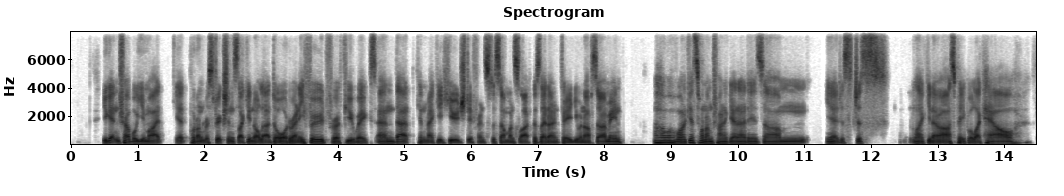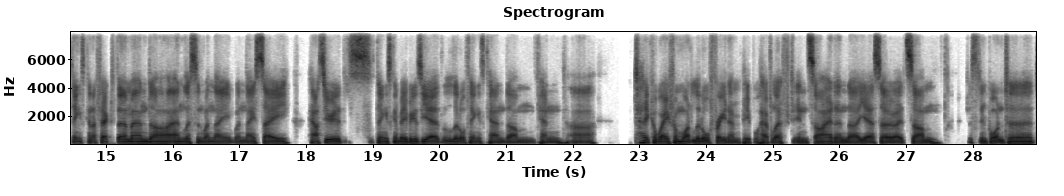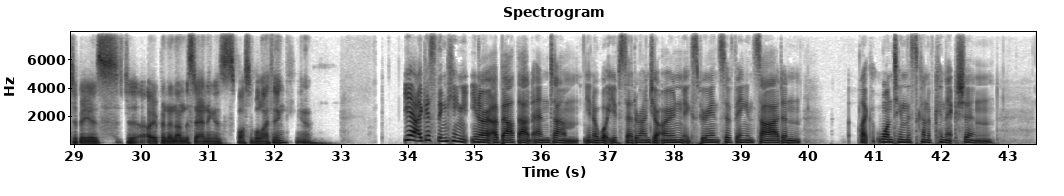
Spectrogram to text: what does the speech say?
you get in trouble, you might get put on restrictions, like you're not allowed to order any food for a few weeks, and that can make a huge difference to someone's life because they don't feed you enough. So I mean, oh well, I guess what I'm trying to get at is um, yeah, just just like you know, ask people like how things can affect them, and uh, and listen when they when they say how serious things can be, because yeah, the little things can um can uh take away from what little freedom people have left inside. And uh, yeah, so it's um, just important to to be as to open and understanding as possible. I think. Yeah. Yeah, I guess thinking, you know, about that and um, you know, what you've said around your own experience of being inside and like wanting this kind of connection.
